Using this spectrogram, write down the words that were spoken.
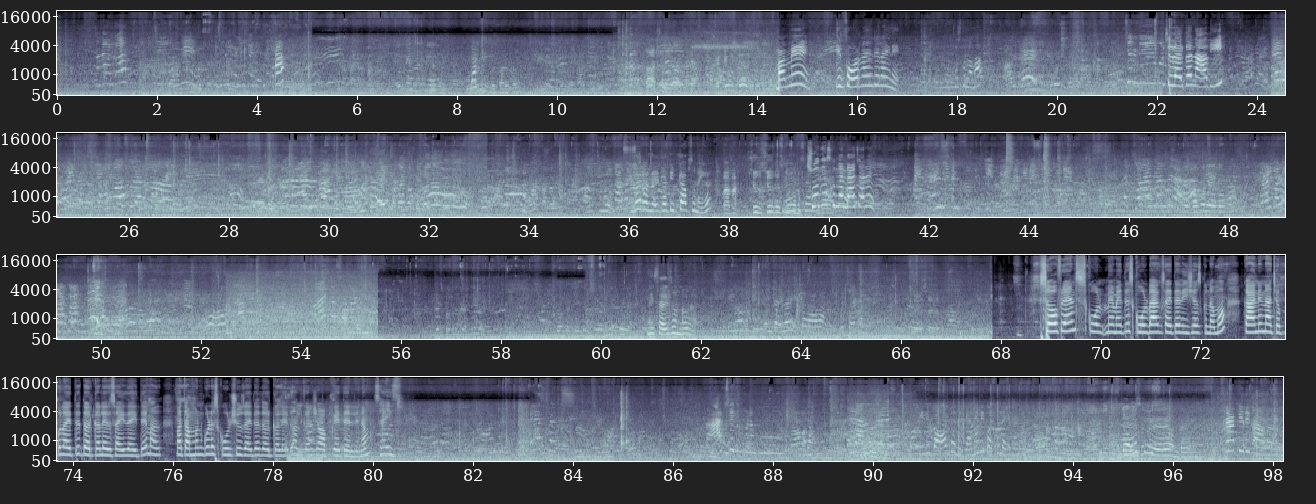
మమ్మీ ఇది ఫోర్ నైన్ ఇంకా రెండు ఇట్లా టిప్ టాప్స్ ఉన్నాయి ఇక పాపా షూస్ షూస్ తీసుకుంటాను షూ తీసుకుందాం దాచారి నీ సైజు ఉండవు సో ఫ్రెండ్స్ స్కూల్ మేమైతే స్కూల్ బ్యాగ్స్ అయితే తీసేసుకున్నాము. కానీ నా చెప్పులు అయితే దొరకలేదు. సైజ్ అయితే మా మా తమ్ముని కూడా స్కూల్ షూస్ అయితే దొరకలేదు. అందుకని షాప్కి అయితే వెళ్ళినాం. సైజ్ వేరే ఉంటాయి నాకు ఇది కావాలి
